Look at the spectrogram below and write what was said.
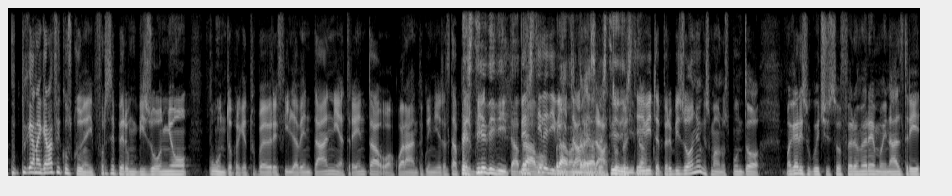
più che anagrafico, scusami, forse per un bisogno punto, perché tu puoi avere figli a 20 anni, a 30 o a 40, quindi in realtà per, per stile di vita, per bravo, stile di bravo, vita, Andrea, esatto, per stile, per di stile di vita e per bisogno, che è uno spunto magari su cui ci soffermeremo in altri,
